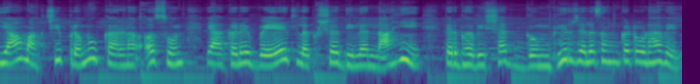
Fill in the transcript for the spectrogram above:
यामागची प्रमुख कारणं असून याकडे वेळेत लक्ष दिलं नाही तर भविष्यात गंभीर जलसंकट ओढावेल.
